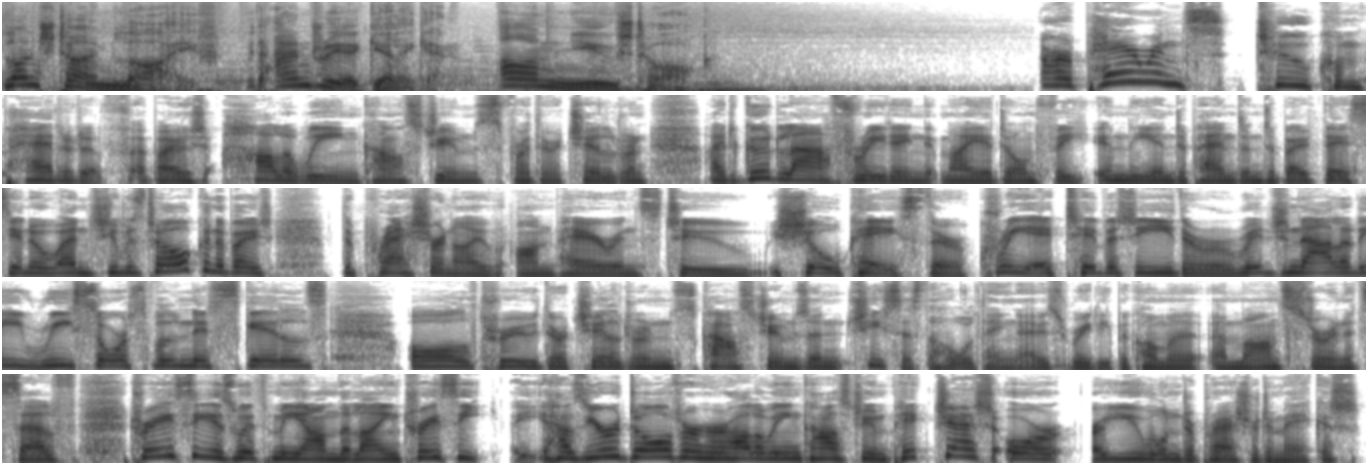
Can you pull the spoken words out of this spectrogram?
Lunchtime Live with Andrea Gilligan on Newstalk. Are parents too competitive about Halloween costumes for their children? I had a good laugh reading Maya Dunphy in The Independent about this, you know, and she was talking about the pressure now on parents to showcase their creativity, their originality, resourcefulness skills all through their children's costumes. And she says the whole thing now has really become a, a monster in itself. Tracy is with me on the line. Tracy, has your daughter her Halloween costume picked yet, or are you under pressure to make it?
